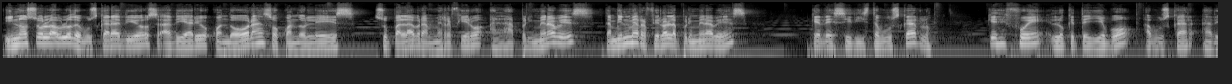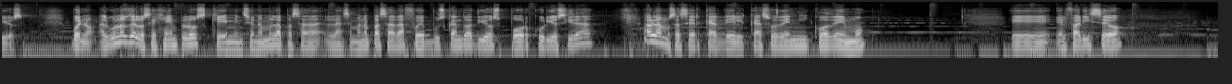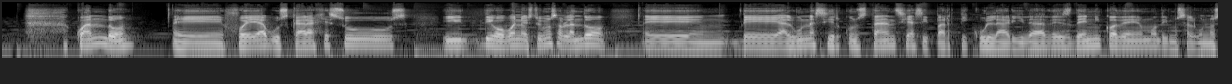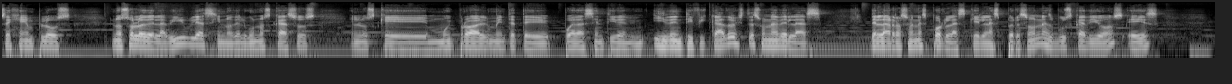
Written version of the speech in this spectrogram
Y no solo hablo de buscar a Dios a diario cuando oras o cuando lees su palabra, me refiero a la primera vez, también me refiero a la primera vez que decidiste buscarlo. ¿Qué fue lo que te llevó a buscar a Dios? Bueno, algunos de los ejemplos que mencionamos la, pasada, la semana pasada fue buscando a Dios por curiosidad. Hablamos acerca del caso de Nicodemo, eh, el fariseo cuando eh, fue a buscar a Jesús. Y digo, bueno, estuvimos hablando eh, de algunas circunstancias y particularidades de Nicodemo, dimos algunos ejemplos, no solo de la Biblia, sino de algunos casos en los que muy probablemente te puedas sentir identificado. Esta es una de las, de las razones por las que las personas buscan a Dios, es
